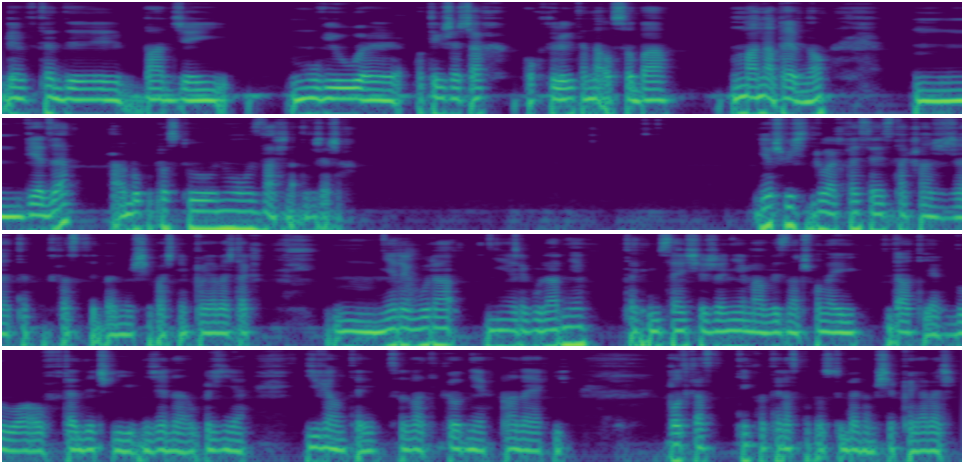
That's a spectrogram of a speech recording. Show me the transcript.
bym wtedy bardziej mówił y, o tych rzeczach, o których dana osoba ma na pewno wiedzę, albo po prostu no, zna się na tych rzeczach. I oczywiście druga kwestia jest taka, że te podcasty będą się właśnie pojawiać tak mm, nieregula, nieregularnie, w takim sensie, że nie ma wyznaczonej daty, jak było wtedy, czyli w niedzielę o godzinie 9, co dwa tygodnie wpada jakiś podcast, tylko teraz po prostu będą się pojawiać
